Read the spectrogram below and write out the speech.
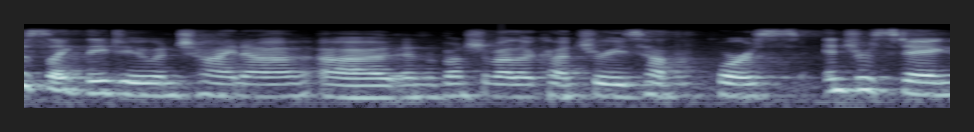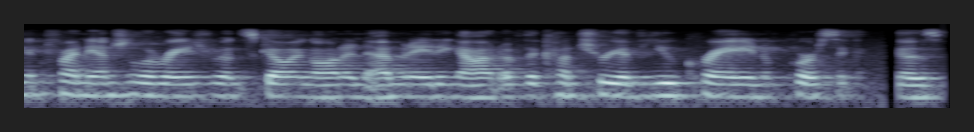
just like they do in China uh, and a bunch of other countries, have, of course, interesting financial arrangements going on and emanating out of the country of Ukraine. Of course, it goes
